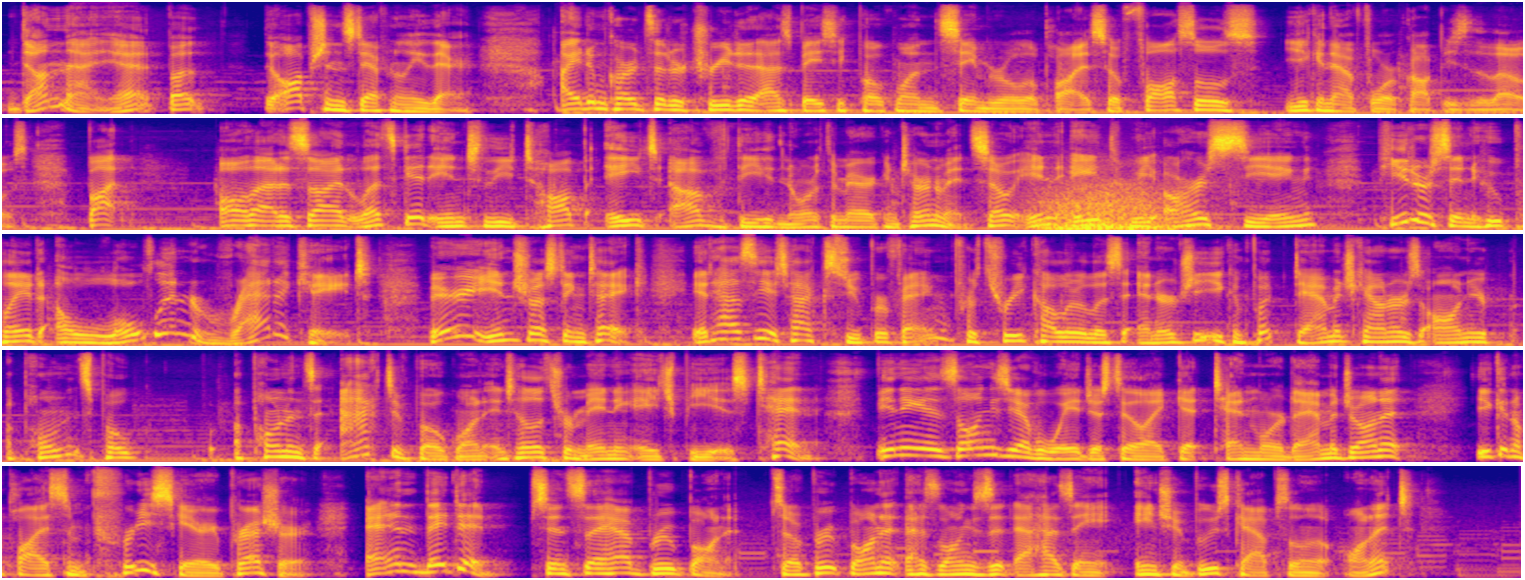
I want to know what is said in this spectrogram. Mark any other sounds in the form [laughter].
done that yet, but the option's definitely there. Item cards that are treated as basic Pokemon, the same rule applies. So fossils, you can have four copies of those. But all that aside, let's get into the top eight of the North American tournament. So in eighth, we are seeing Peterson, who played a Alolan Raticate. Very interesting take. It has the attack Super Fang for three colorless energy. You can put damage counters on your opponent's Pokemon opponent's active Pokemon until its remaining HP is 10, meaning as long as you have a way just to like get 10 more damage on it, you can apply some pretty scary pressure. And they did, since they have Brute Bonnet. So Brute Bonnet, as long as it has an Ancient Boost Capsule on it,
